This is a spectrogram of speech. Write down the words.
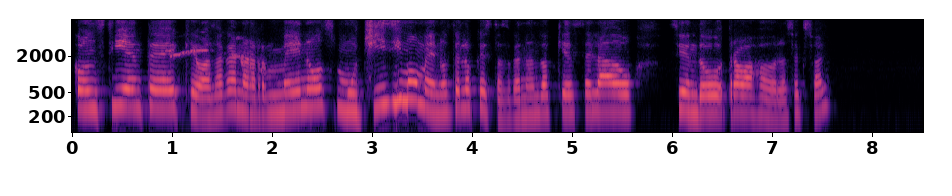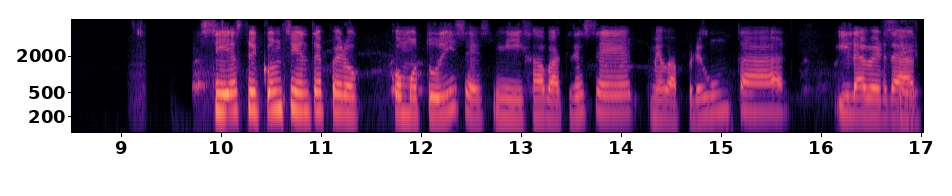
consciente de que vas a ganar menos, muchísimo menos de lo que estás ganando aquí a este lado siendo trabajadora sexual. Sí, estoy consciente, pero como tú dices, mi hija va a crecer, me va a preguntar y la verdad, Sí.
